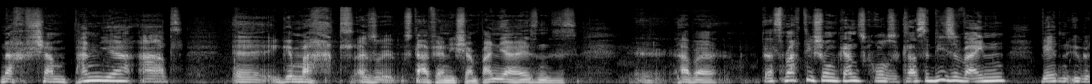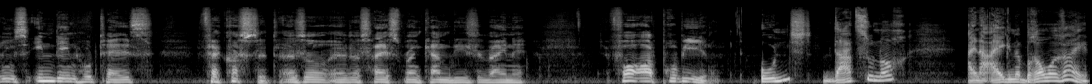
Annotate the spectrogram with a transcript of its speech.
nach Champagnerart äh, gemacht. Also, es darf ja nicht Champagner heißen, das, äh, aber das macht die schon ganz große Klasse. Diese Weine werden übrigens in den Hotels verkostet. Also, äh, das heißt, man kann diese Weine vor Ort probieren und dazu noch eine eigene Brauerei.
